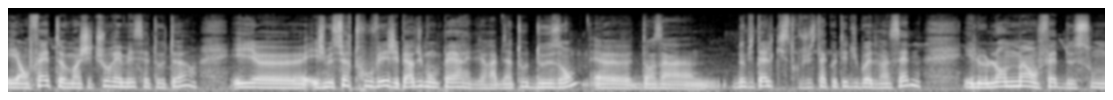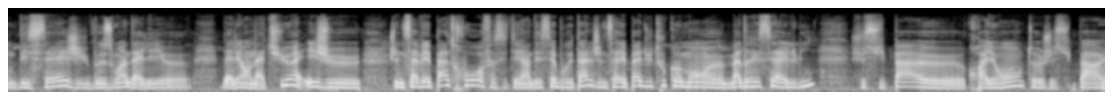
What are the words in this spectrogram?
Et en fait, moi, j'ai toujours aimé cet auteur. Et, euh, je me suis retrouvée, j'ai perdu mon père il y aura bientôt deux ans, euh, dans un, hôpital qui se trouve juste à côté du bois de Vincennes. Et le lendemain, en fait, de son décès, j'ai eu besoin d'aller euh, en nature. Et je, je ne savais pas trop, enfin, c'était un décès brutal, je ne savais pas du tout comment m'adresser à lui. Je ne suis pas croyante, je suis pas,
